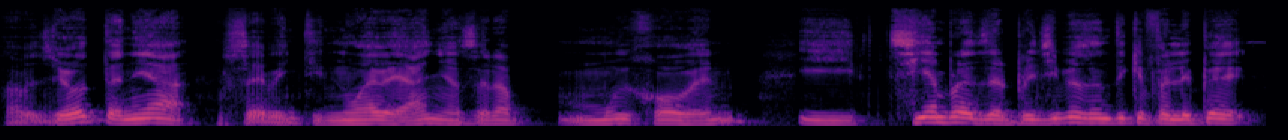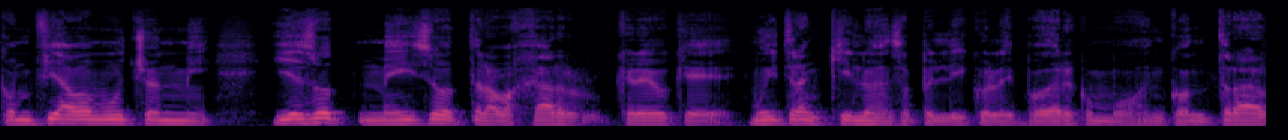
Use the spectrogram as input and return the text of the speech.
¿sabes? Yo tenía, no sé, 29 años, era muy joven y siempre desde el principio sentí que Felipe confiaba mucho en mí y eso me hizo trabajar, creo que, muy tranquilo en esa película y poder como encontrar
